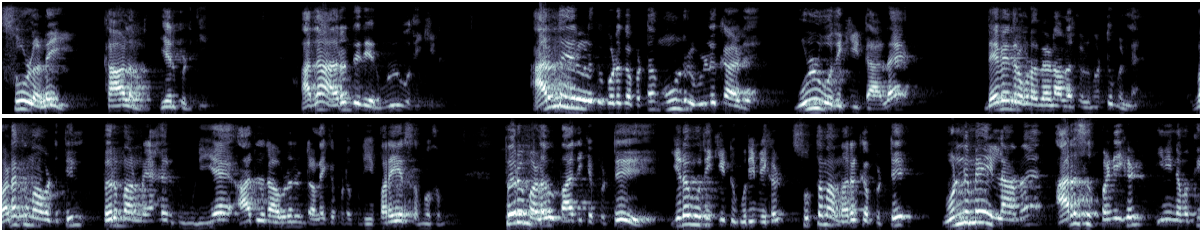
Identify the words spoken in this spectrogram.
சூழலை காலம் ஏற்படுத்தி அதான் அருந்ததியர் உள் ஒதுக்கீடு. அருந்ததியர்களுக்கு கொடுக்கப்பட்ட மூன்று விழுக்காடு உள் ஒதுக்கீட்டால தேவேந்திரகுல வேளாளர்கள் மட்டுமல்ல வடக்கு மாவட்டத்தில் பெரும்பான்மையாக இருக்கக்கூடிய ஆதிதிராவிடர் என்று அழைக்கப்படக்கூடிய பறையர் சமூகம் பெருமளவு பாதிக்கப்பட்டு இடஒதுக்கீட்டு உரிமைகள் சுத்தமா மறுக்கப்பட்டு ஒண்ணுமே இல்லாம அரசு பணிகள் இனி நமக்கு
